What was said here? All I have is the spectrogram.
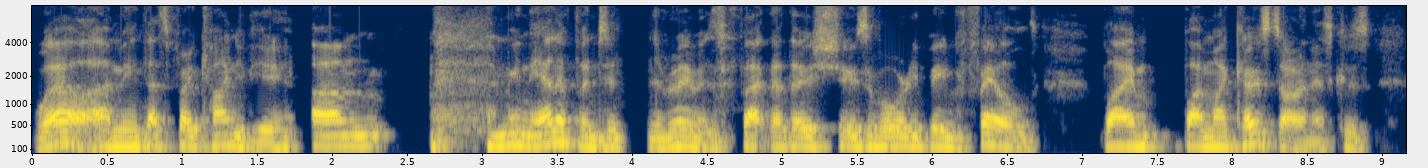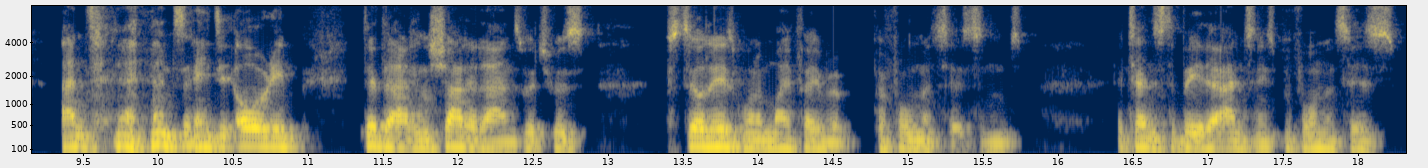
Well, I mean, that's very kind of you. Um, I mean, the elephant in the room is the fact that those shoes have already been filled by by my co-star in this because Anthony already did that in Shadowlands, which was still is one of my favorite performances, and it tends to be that Anthony's performances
